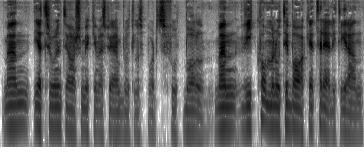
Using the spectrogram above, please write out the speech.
Men jag tror inte jag har så mycket med att spela Brutal Sports fotboll Men vi kommer nog tillbaka till det lite grann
